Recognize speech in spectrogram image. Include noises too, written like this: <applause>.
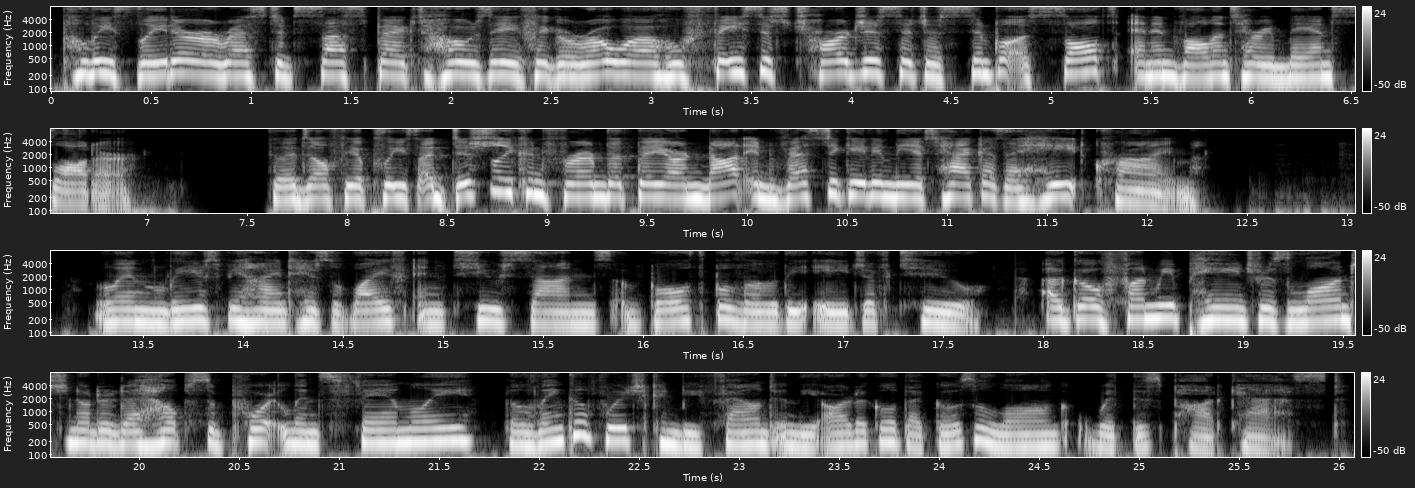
Police later arrested suspect Jose Figueroa, who faces charges such as simple assault and involuntary manslaughter. Philadelphia police additionally confirmed that they are not investigating the attack as a hate crime. Lin leaves behind his wife and two sons, both below the age of two. A GoFundMe page was launched in order to help support Lin's family, the link of which can be found in the article that goes along with this podcast.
